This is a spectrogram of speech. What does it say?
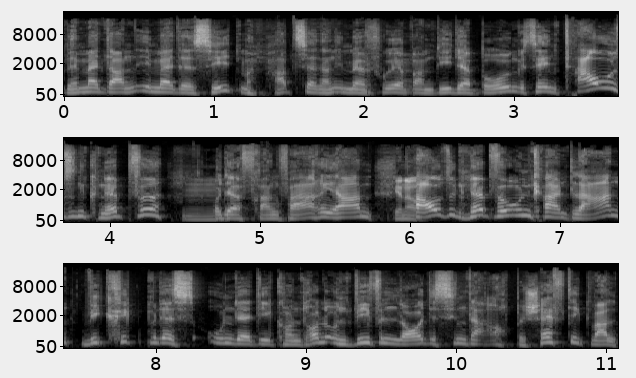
wenn man dann immer das sieht, man hat es ja dann immer früher beim Dieter Bohlen gesehen, tausend Knöpfe mhm. oder Frank Farian, genau. tausend Knöpfe und kein Plan. Wie kriegt man das unter die Kontrolle und wie viele Leute sind da auch beschäftigt? Weil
